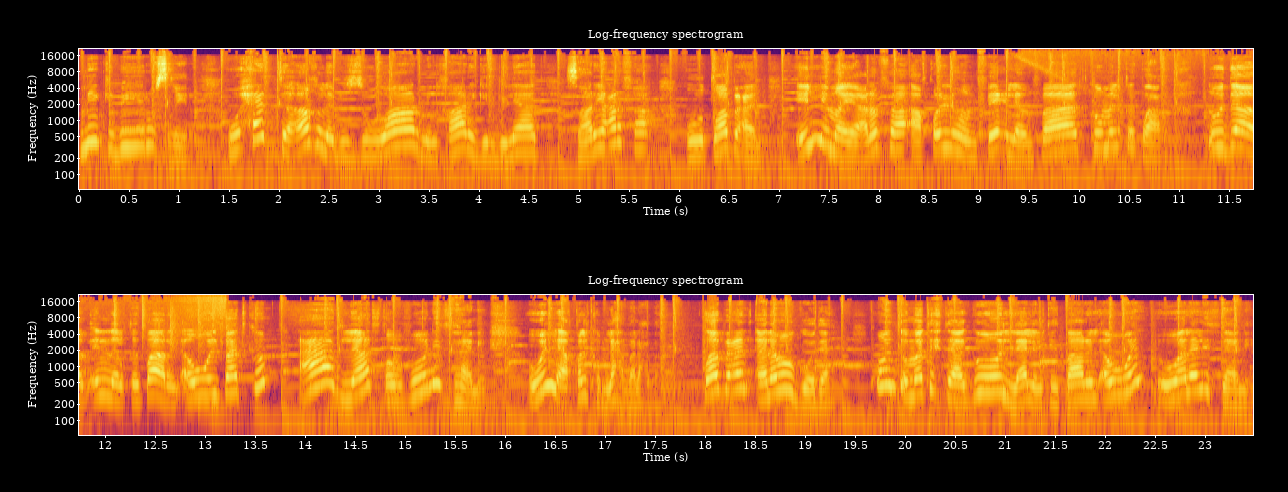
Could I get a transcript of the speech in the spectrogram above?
من كبير وصغير. وحتى أغلب الزوار من خارج البلاد صار يعرفها. وطبعا اللي ما يعرفها أقول لهم فعلا فاتكم القطار. ودام إن القطار الأول فاتكم عاد لا تطوفون الثاني. ولا أقولكم لحظة لحظة. طبعا أنا موجودة. وأنتم ما تحتاجون لا للقطار الأول ولا للثاني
